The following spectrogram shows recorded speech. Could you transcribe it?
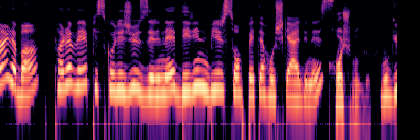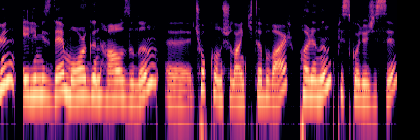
Merhaba, para ve psikoloji üzerine derin bir sohbete hoş geldiniz. Hoş bulduk. Bugün elimizde Morgan Housel'ın e, çok konuşulan kitabı var, Paranın Psikolojisi.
